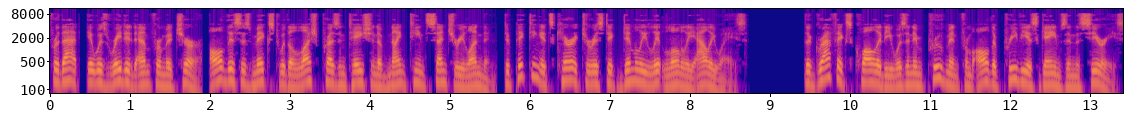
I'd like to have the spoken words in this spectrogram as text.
For that, it was rated M for mature. All this is mixed with a lush presentation of 19th-century London, depicting its characteristic dimly lit lonely alleyways. The graphics quality was an improvement from all the previous games in the series.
